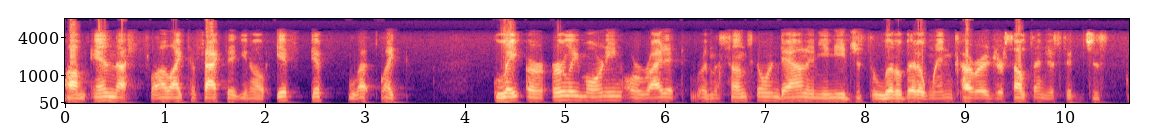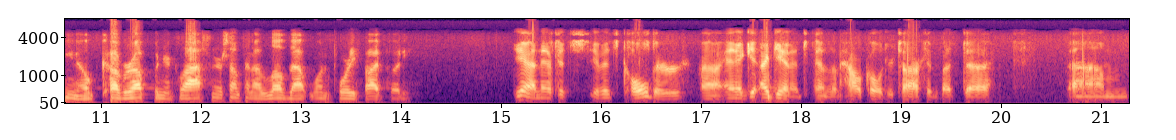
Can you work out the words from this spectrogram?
um, and the, I like the fact that you know if if like late or early morning or right at when the sun's going down and you need just a little bit of wind coverage or something just to just you know cover up when you're glassing or something. I love that 145 hoodie. Yeah, and if it's if it's colder, uh, and again, again, it depends on how cold you're talking, but uh, um,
